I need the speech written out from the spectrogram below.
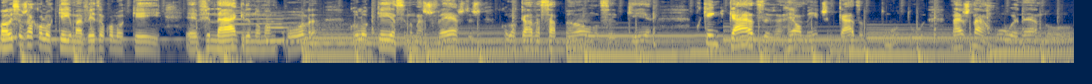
Bom, isso eu já coloquei uma vez, eu coloquei é, vinagre numa ampola, coloquei assim numas festas, colocava sabão, não sei o quê. Porque em casa, realmente em casa tumultua. Mas na rua, né, no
